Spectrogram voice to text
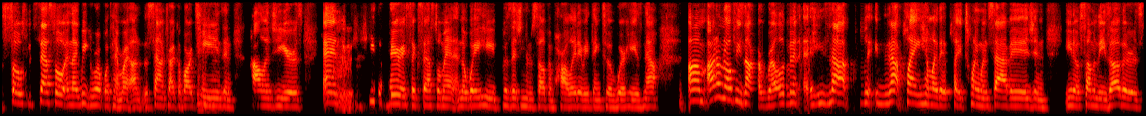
so successful." And like we grew up with him, right, on the soundtrack of our mm-hmm. teens and college years. And he's a very successful man, and the way he positioned himself and parlayed everything to where he is now. Um, I don't know if he's not relevant. He's not not playing him like they played Twenty One Savage and you know some of these others,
